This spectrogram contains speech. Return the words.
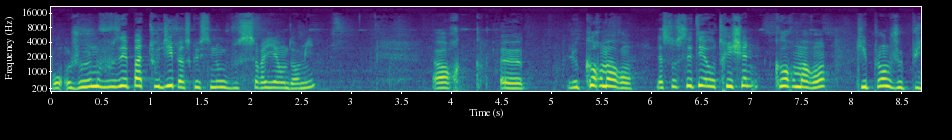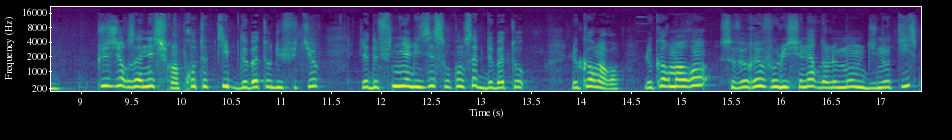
Bon, je ne vous ai pas tout dit parce que sinon vous seriez endormi. Alors, euh, le Cormaran, la société autrichienne Cormaran, qui planche depuis plusieurs années sur un prototype de bateau du futur, vient de finaliser son concept de bateau, le Cormaran. Le Cormaran se veut révolutionnaire dans le monde du nautisme.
